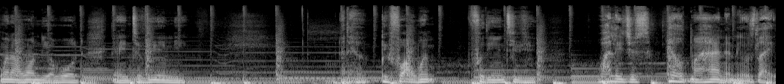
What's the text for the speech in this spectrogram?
When I won the award, they're interviewing me. And then before I went for the interview, Wale just held my hand and he was like,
